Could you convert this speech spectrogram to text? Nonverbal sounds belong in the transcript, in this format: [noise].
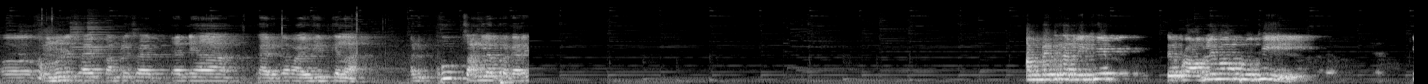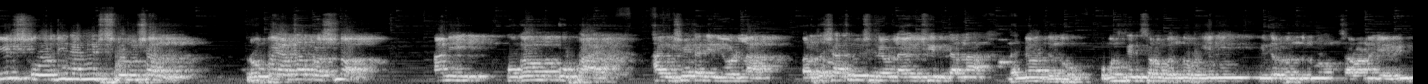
सोनोने साहेब कांबळे साहेब यांनी हा कार्यक्रम आयोजित केला आणि खूप चांगल्या प्रकारे आंबेडकर लिखित the problem of Prithvi its origin and its solution रुपयाचा प्रश्न आणि उगम उपाय हा विषय त्यांनी निवडला. अर्थशास्त्र विषय निवडला याविषयी मी त्यांना धन्यवाद देतो. उपस्थित सर्व बंधू भगिनी मित्र बंधूंनो सर्वांना जय भीम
